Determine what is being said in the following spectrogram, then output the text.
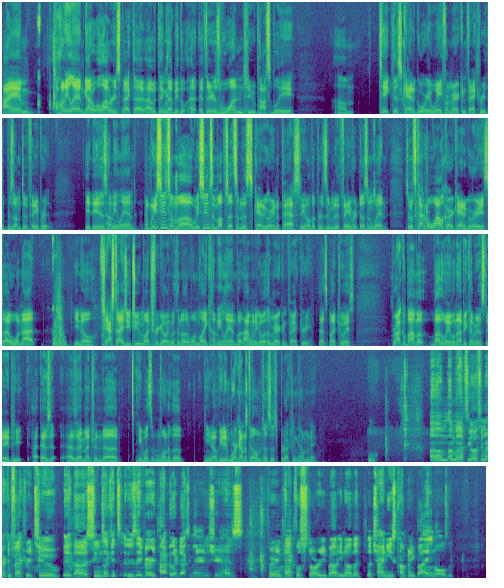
I am Honeyland got a lot of respect. I, I would think that'd be the if there's one to possibly um, take this category away from American Factory, the presumptive favorite. It is Honeyland, and we've seen some uh, we've seen some upsets in this category in the past. You know, the presumptive favorite doesn't win, so it's kind of a wild card category. So I would not, you know, chastise you too much for going with another one like Honeyland, but I'm going to go with American Factory. That's my choice. Barack Obama, by the way, will not be coming to the stage. He, uh, as as I mentioned, uh, he wasn't one of the, you know, he didn't work on the film, just his production company. Um, I'm gonna have to go with American Factory too. It uh, seems like it's it is a very popular documentary this year and has very impactful story about you know the a Chinese company buying an old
